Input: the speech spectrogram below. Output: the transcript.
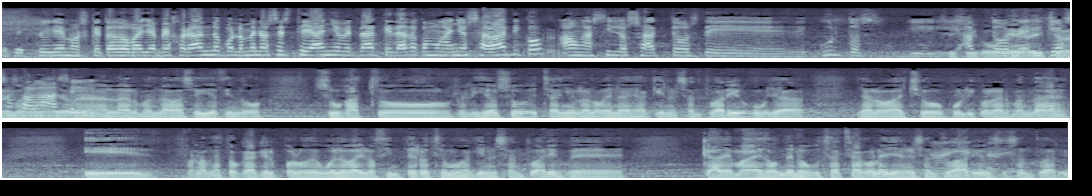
Pues esperemos que todo vaya mejorando, por lo menos este año, ¿verdad? Quedado como un año sabático, aún así los actos de, cultos y actos religiosos van a seguir. La hermandad va a seguir haciendo sus actos religiosos. Este año la novena es aquí en el santuario, como ya, ya lo ha hecho público la hermandad. Y pues nada, toca que el pueblo de Huelva y los cinteros estemos aquí en el santuario, que, que además es donde nos gusta estar con ella, en el santuario, en ese santuario.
